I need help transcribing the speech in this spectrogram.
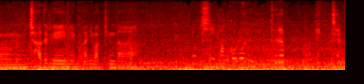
음, 차들이 막힌다. 역시 방콕은 트래픽 챔.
